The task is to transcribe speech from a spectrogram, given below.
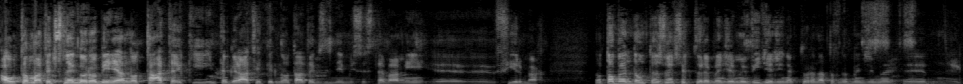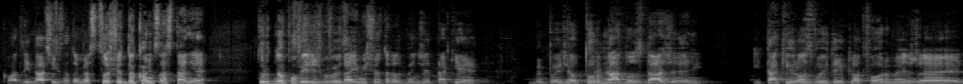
automatycznego robienia notatek i integracji tych notatek z innymi systemami e, w firmach. No to będą te rzeczy, które będziemy widzieć i na które na pewno będziemy kładli nacisk. Natomiast co się do końca stanie, trudno powiedzieć, bo wydaje mi się, że teraz będzie takie, bym powiedział, tornado zdarzeń i taki rozwój tej platformy, że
